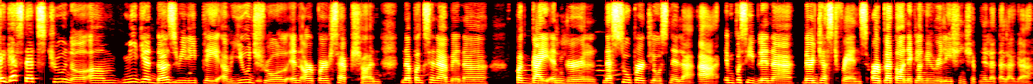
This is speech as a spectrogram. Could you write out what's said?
I guess that's true, no? Um, media does really play a huge role in our perception na pag sinabi na pag guy and girl na super close nila, ah, imposible na they're just friends or platonic lang yung relationship nila talaga.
